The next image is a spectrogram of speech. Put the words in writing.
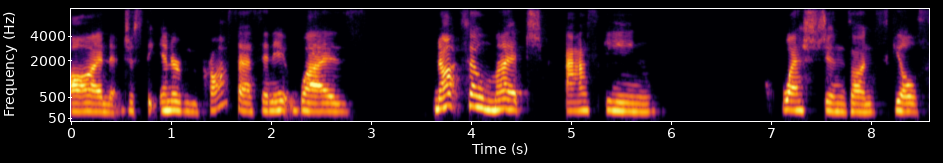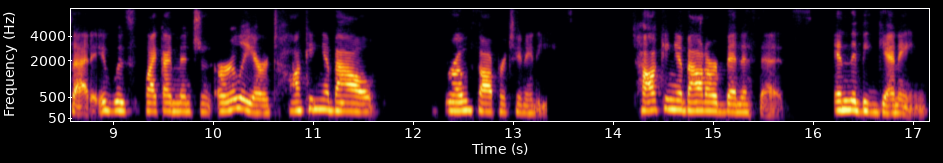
on just the interview process. And it was not so much asking questions on skill set. It was like I mentioned earlier, talking about growth opportunities, talking about our benefits in the beginning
